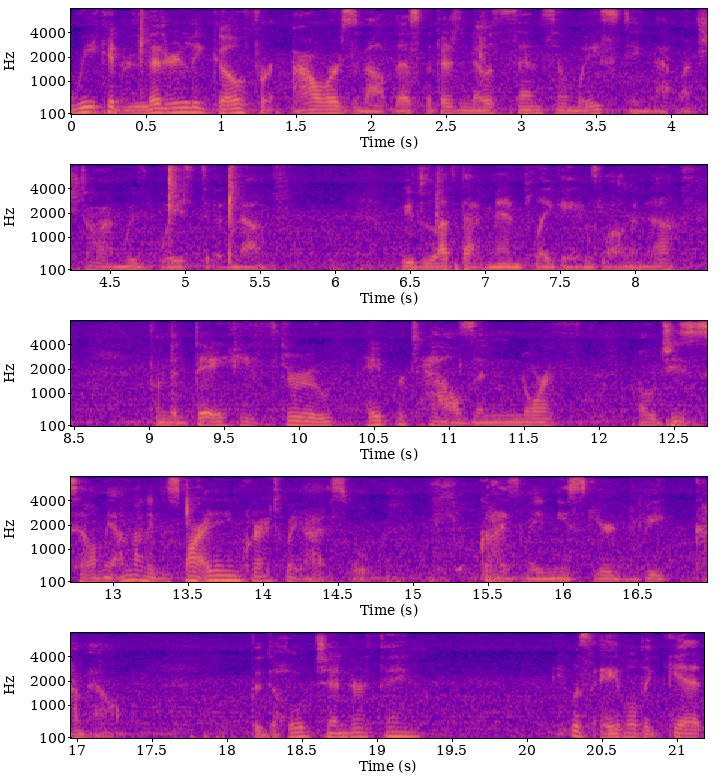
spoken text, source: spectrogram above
We could literally go for hours about this, but there's no sense in wasting that much time. We've wasted enough. We've let that man play games long enough. From the day he threw paper towels in North, oh Jesus help me, I'm not even smart. I didn't even graduate high school. You guys made me scared to be come out. The whole gender thing, he was able to get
